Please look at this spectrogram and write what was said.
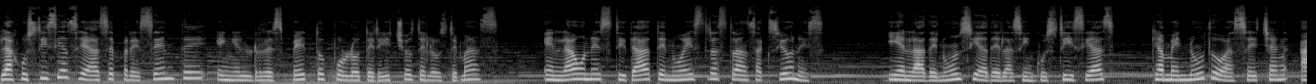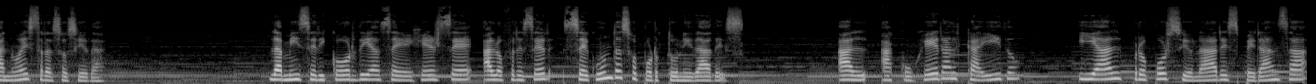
La justicia se hace presente en el respeto por los derechos de los demás, en la honestidad de nuestras transacciones y en la denuncia de las injusticias que a menudo acechan a nuestra sociedad. La misericordia se ejerce al ofrecer segundas oportunidades, al acoger al caído y al proporcionar esperanza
